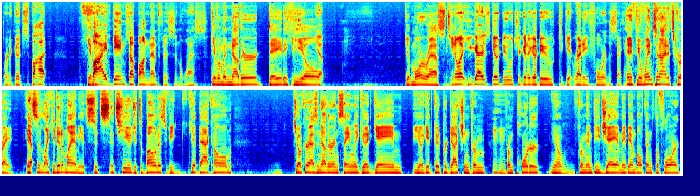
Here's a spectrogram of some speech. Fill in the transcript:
We're in a good spot. Give- Five games up on Memphis in the West. Give him another day to heal. Yep. Give him more rest. You know what? You guys go do what you're gonna go do to get ready for the second. And if you win tonight, it's great. Yep. It's like you did at Miami. It's it's it's huge. It's a bonus if you get back home. Joker has another insanely good game. You know, get good production from Mm-hmm. from Porter. You know, from MPJ and maybe on both ends of the floor.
